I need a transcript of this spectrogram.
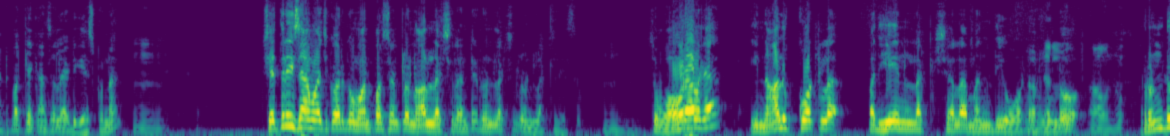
అటుపక్కే కన్సల్టేట్కి వేసుకున్నా క్షత్రియ సామాజిక వర్గం వన్ పర్సెంట్లో నాలుగు లక్షలు అంటే రెండు లక్షలు రెండు లక్షలు వేసాం. సో ఓవరాల్గా ఈ నాలుగు కోట్ల పదిహేను లక్షల మంది ఓటర్లలో అవును. రెండు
